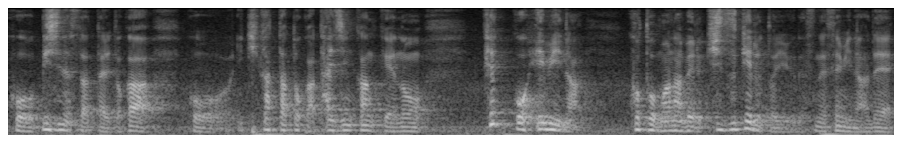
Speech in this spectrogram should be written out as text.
こうビジネスだったりとかこう生き方とか対人関係の結構ヘビーなことを学べる気づけるというですねセミナーで。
